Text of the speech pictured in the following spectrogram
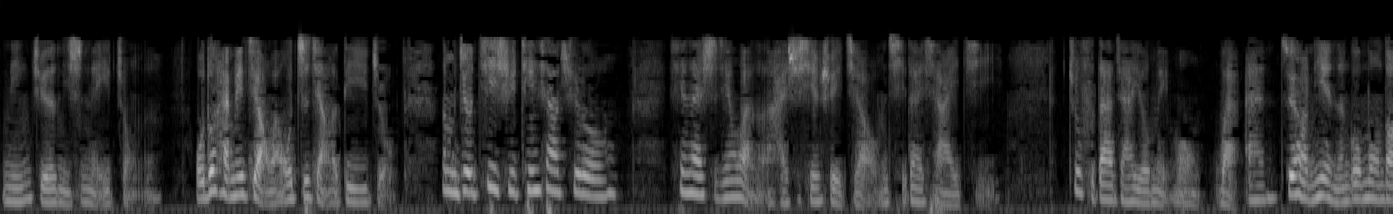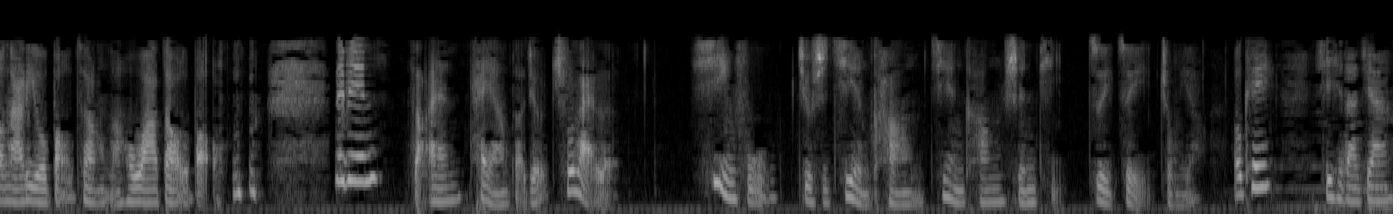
您觉得你是哪一种呢？我都还没讲完，我只讲了第一种，那么就继续听下去喽。现在时间晚了，还是先睡觉。我们期待下一集，祝福大家有美梦，晚安。最好你也能够梦到哪里有宝藏，然后挖到了宝。那边早安，太阳早就出来了。幸福就是健康，健康身体最最重要。OK，谢谢大家，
